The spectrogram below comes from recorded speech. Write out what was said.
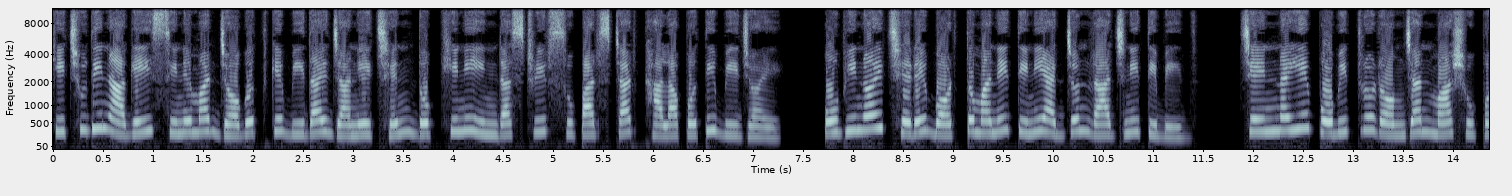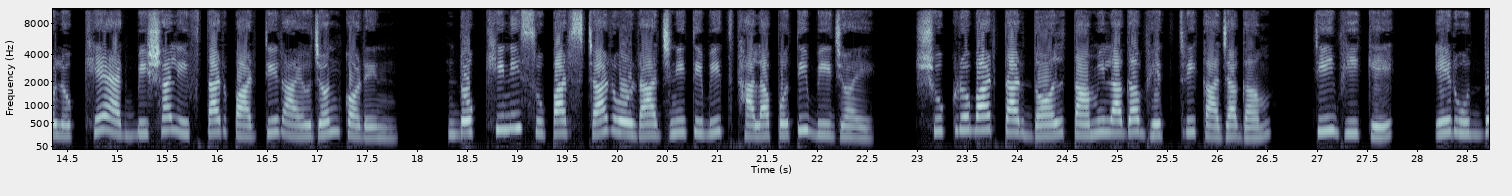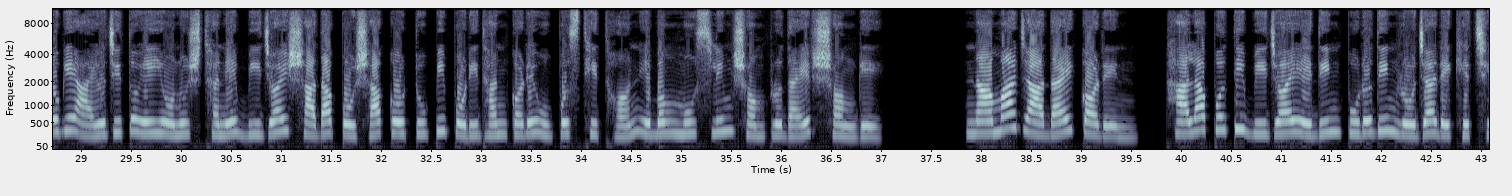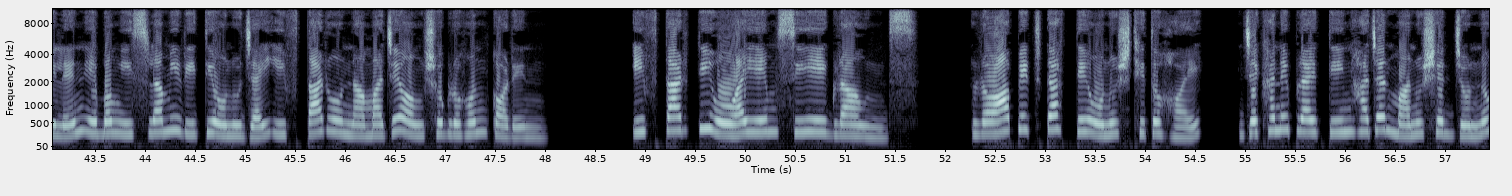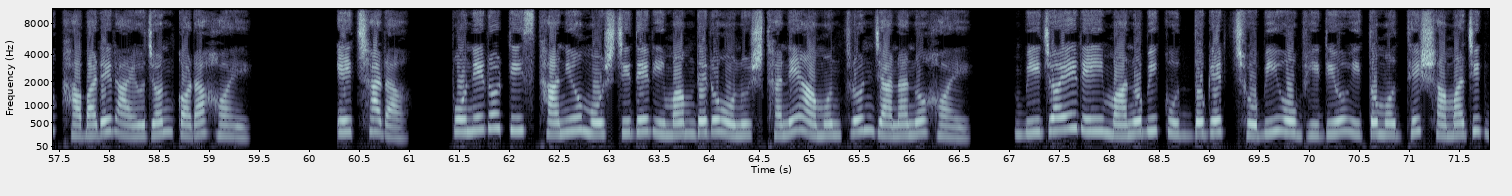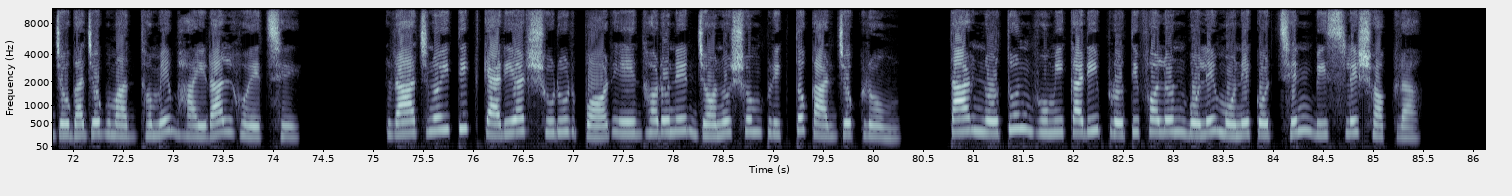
কিছুদিন আগেই সিনেমার জগৎকে বিদায় জানিয়েছেন দক্ষিণী ইন্ডাস্ট্রির সুপারস্টার থালাপতি বিজয়। অভিনয় ছেড়ে বর্তমানে তিনি একজন রাজনীতিবিদ। চেন্নাইয়ে পবিত্র রমজান মাস উপলক্ষে এক বিশাল ইফতার পার্টির আয়োজন করেন। দক্ষিণী সুপারস্টার ও রাজনীতিবিদ থালাপতি বিজয়। শুক্রবার তার দল তামিলাগা ভেত্রী কাজাগাম, টিভিকে এর উদ্যোগে আয়োজিত এই অনুষ্ঠানে বিজয় সাদা পোশাক ও টুপি পরিধান করে উপস্থিত হন এবং মুসলিম সম্প্রদায়ের সঙ্গে নামাজ আদায় করেন। থালাপতি বিজয় এদিন পুরোদিন রোজা রেখেছিলেন এবং ইসলামী রীতি অনুযায়ী ইফতার ও নামাজে অংশগ্রহণ করেন। ইফতারটি ওআইএমসিএ গ্রাউন্ডস, রোয়াপেটটাতে অনুষ্ঠিত হয়। যেখানে প্রায় তিন হাজার মানুষের জন্য খাবারের আয়োজন করা হয়। এছাড়া, পনেরোটি স্থানীয় মসজিদের ইমামদেরও অনুষ্ঠানে আমন্ত্রণ জানানো হয়। বিজয়ের এই মানবিক উদ্যোগের ছবি ও ভিডিও ইতোমধ্যে সামাজিক যোগাযোগ মাধ্যমে ভাইরাল হয়েছে। রাজনৈতিক ক্যারিয়ার শুরুর পর এ ধরনের জনসম্পৃক্ত কার্যক্রম তার নতুন ভূমিকারই প্রতিফলন বলে মনে করছেন বিশ্লেষকরা।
